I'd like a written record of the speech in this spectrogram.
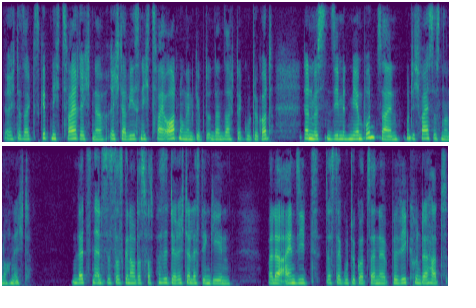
Der Richter sagt, es gibt nicht zwei Richter, Richter, wie es nicht zwei Ordnungen gibt. Und dann sagt der gute Gott, dann müssten sie mit mir im Bund sein. Und ich weiß es nur noch nicht. Und letzten Endes ist das genau das, was passiert. Der Richter lässt ihn gehen weil er einsieht, dass der gute Gott seine Beweggründe hat,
